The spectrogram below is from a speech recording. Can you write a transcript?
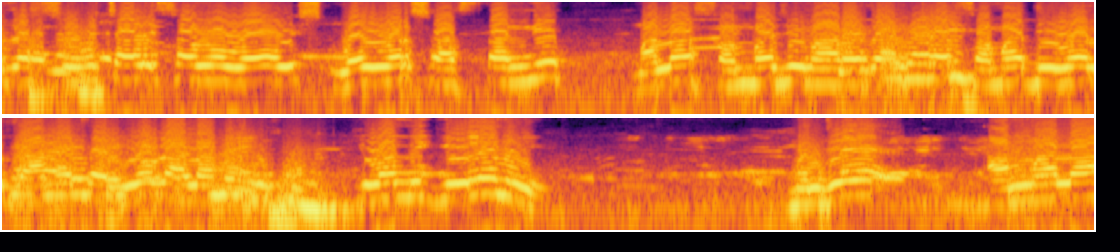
माझा शेहेचाळीसावं वय वय वर्ष असताना मला संभाजी महाराजांच्या समाधीवर जाण्याचा योग आला नाही किंवा मी गेलो नाही. म्हणजे आम्हाला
